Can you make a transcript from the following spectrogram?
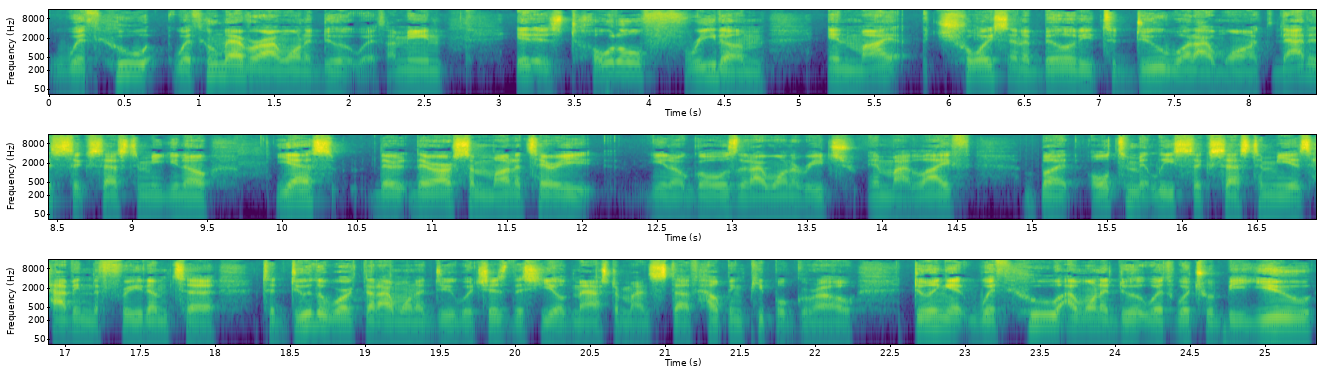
with who with whomever I want to do it with. I mean, it is total freedom in my choice and ability to do what I want. That is success to me. You know, yes, there there are some monetary you know goals that I want to reach in my life but ultimately success to me is having the freedom to to do the work that I want to do which is this yield mastermind stuff helping people grow doing it with who I want to do it with which would be you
